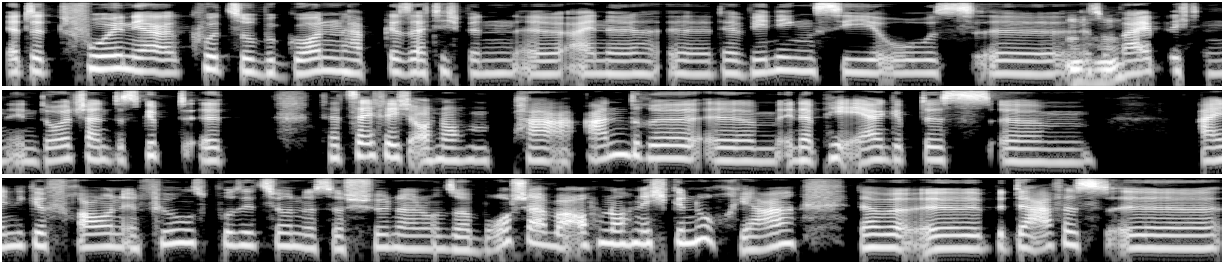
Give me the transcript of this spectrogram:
ihr hattet vorhin ja kurz so begonnen, habt gesagt, ich bin äh, eine äh, der wenigen CEOs, äh, also mhm. also weiblichen in Deutschland. Es gibt äh, tatsächlich auch noch ein paar andere. Ähm, in der PR gibt es ähm, einige Frauen in Führungspositionen, das ist das Schöne an unserer Branche, aber auch noch nicht genug, ja. Da äh, bedarf es äh,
